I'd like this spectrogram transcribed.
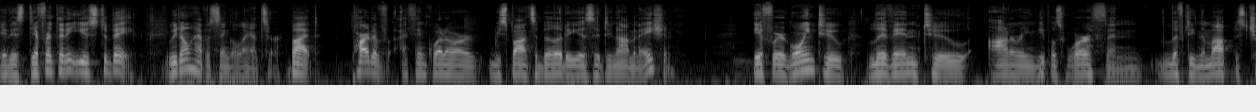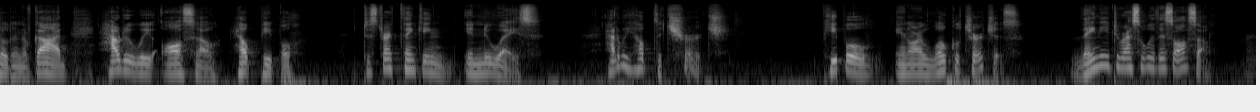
It is different than it used to be. We don't have a single answer. But part of, I think, what our responsibility is a denomination if we're going to live into honoring people's worth and lifting them up as children of God, how do we also help people to start thinking in new ways? How do we help the church? People in our local churches, they need to wrestle with this also. Right.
